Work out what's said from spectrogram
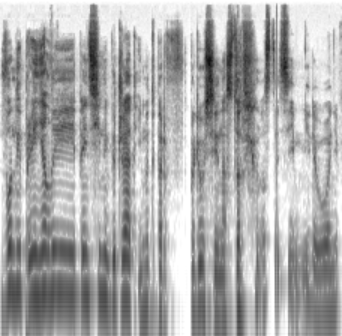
Вони прийняли пенсійний бюджет, і ми тепер в плюсі на 197 мільйонів.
